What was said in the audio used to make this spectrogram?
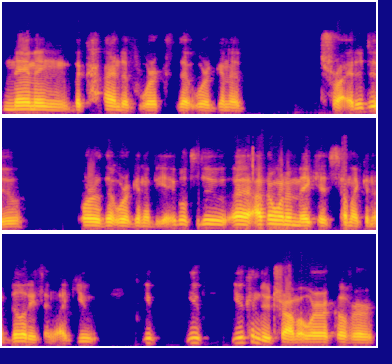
naming the kind of work that we're gonna try to do or that we're gonna be able to do. Uh, I don't want to make it sound like an ability thing. Like you, you, you, you can do trauma work over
